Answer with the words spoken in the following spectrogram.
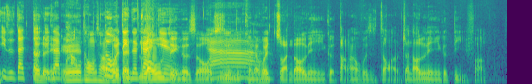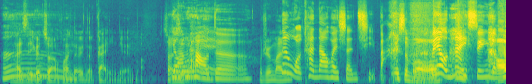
一直在等，一直在，因为。通常会在 Loading 的时候，就是你可能会转到另一个档案，或是转转到另一个地方，还是一个转换的一个概念吧，算是吧。蛮好的，我觉得蛮。但我看到会生气吧？为什么 没有耐心的部分，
